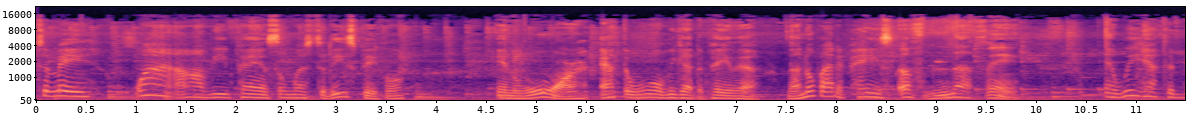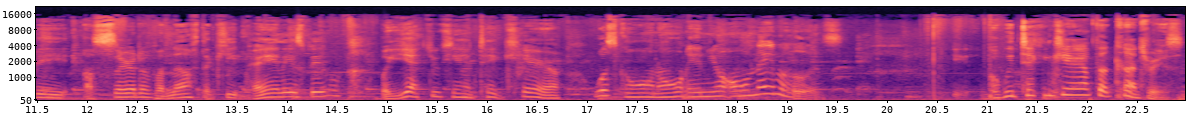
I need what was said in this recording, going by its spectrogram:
To me, why are we paying so much to these people in war? After war, we got to pay them. Now, nobody pays us nothing. And we have to be assertive enough to keep paying these people, but yet you can't take care of what's going on in your own neighborhoods. But we're taking care of the countries.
